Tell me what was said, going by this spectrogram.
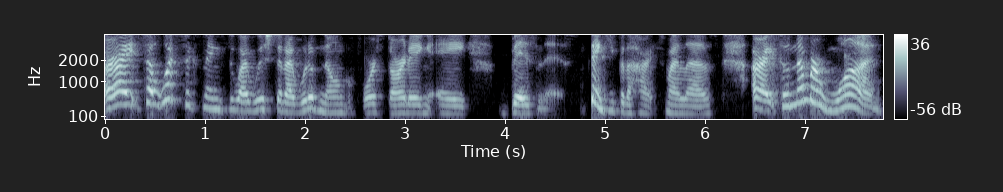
All right so what six things do i wish that i would have known before starting a business? Thank you for the hearts my loves. All right so number one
